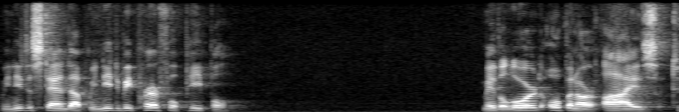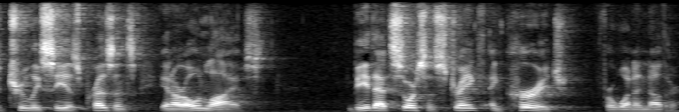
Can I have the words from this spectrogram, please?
We need to stand up, we need to be prayerful people. May the Lord open our eyes to truly see His presence in our own lives. Be that source of strength and courage for one another.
